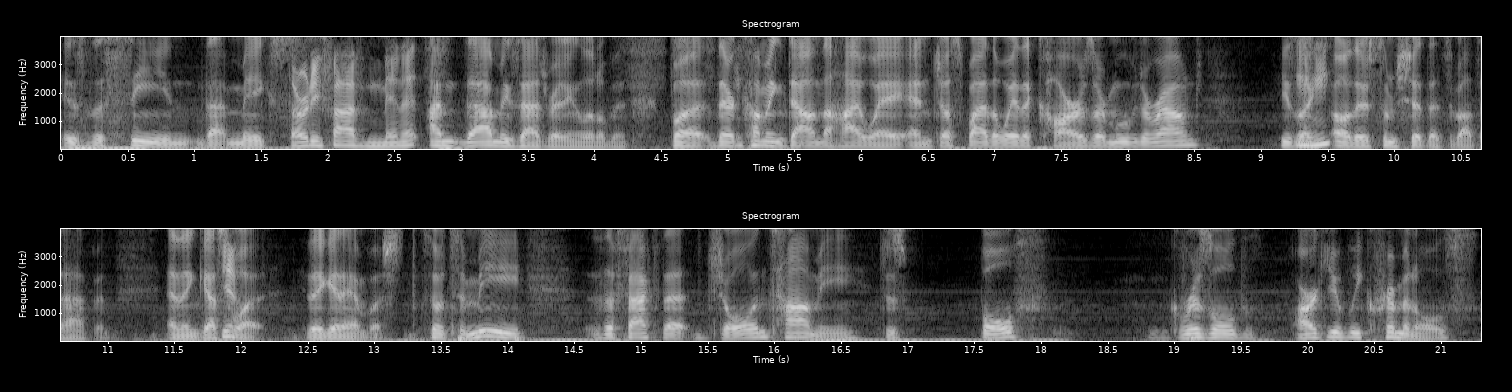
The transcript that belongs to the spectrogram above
is the scene that makes 35 minutes. I'm I'm exaggerating a little bit, but they're coming down the highway and just by the way the cars are moved around, he's mm-hmm. like, "Oh, there's some shit that's about to happen." And then guess yeah. what? They get ambushed. So to me, the fact that Joel and Tommy just both grizzled arguably criminals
